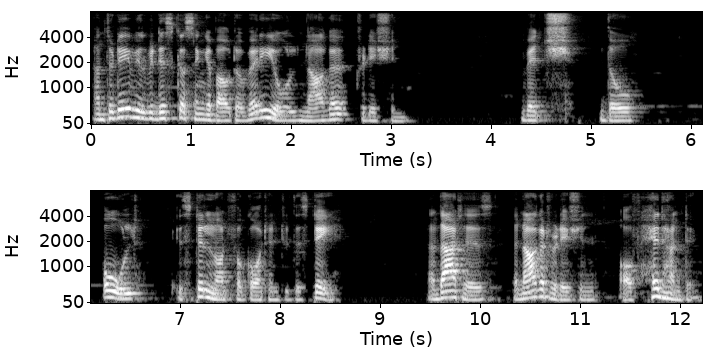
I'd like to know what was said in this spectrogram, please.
And today we'll be discussing about a very old Naga tradition which though old is still not forgotten to this day. And that is the Naga tradition of headhunting.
